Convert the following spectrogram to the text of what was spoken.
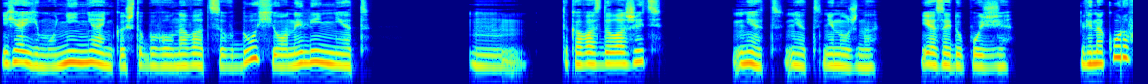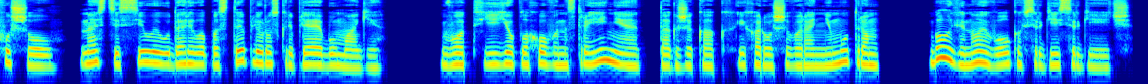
Я ему не нянька, чтобы волноваться, в духе он или нет. М так о вас доложить? Нет, нет, не нужно. Я зайду позже. Винокуров ушел, Настя с силой ударила по степлеру, скрепляя бумаги. Вот ее плохого настроения, так же, как и хорошего ранним утром, был виной Волков Сергей Сергеевич.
